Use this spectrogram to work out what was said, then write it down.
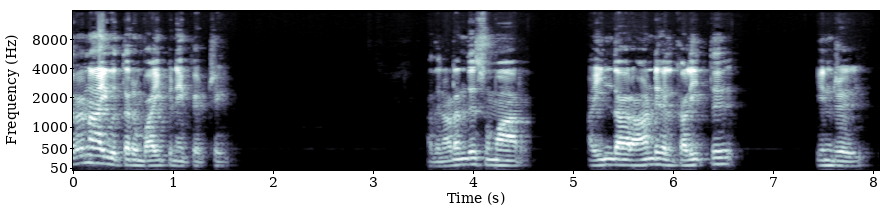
திறனாய்வு தரும் வாய்ப்பினை பெற்றேன். அது நடந்து சுமார் ஐந்தாறு ஆண்டுகள் கழித்து இன்று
